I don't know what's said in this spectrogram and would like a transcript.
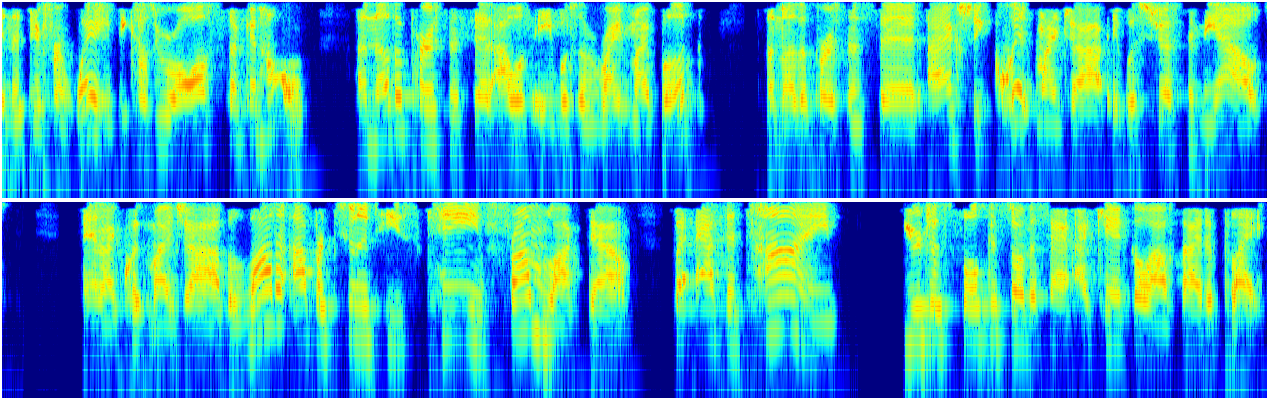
in a different way because we were all stuck at home. Another person said I was able to write my book. Another person said I actually quit my job. It was stressing me out and I quit my job. A lot of opportunities came from lockdown, but at the time, you're just focused on the fact I can't go outside and play.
